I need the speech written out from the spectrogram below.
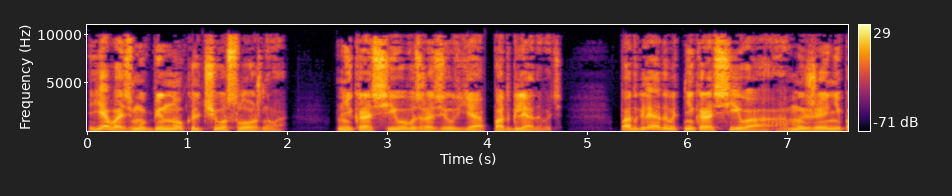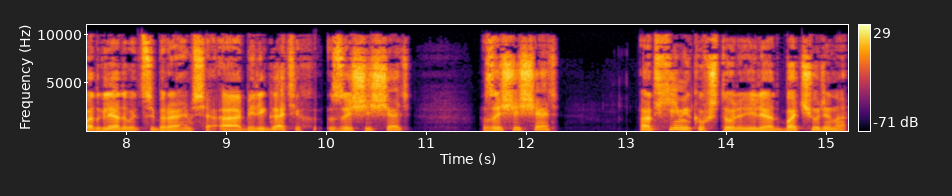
я возьму бинокль, чего сложного. Некрасиво, возразил я, подглядывать. Подглядывать некрасиво, а мы же не подглядывать собираемся, а оберегать их, защищать. Защищать? От химиков, что ли, или от Бачурина?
